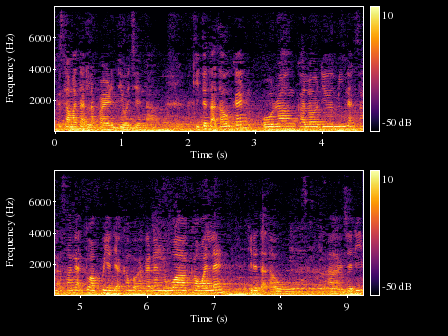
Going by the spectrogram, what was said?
Keselamatan adalah priority Ojen lah kita tak tahu kan orang kalau dia minat sangat-sangat tu apa yang dia akan buat kadang-kadang luar kawalan kita tak tahu. Ha, jadi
